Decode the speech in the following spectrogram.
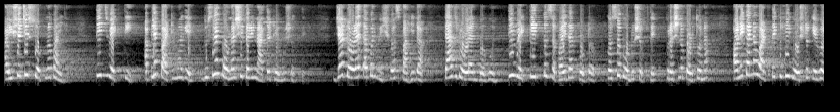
आयुष्याची स्वप्न पाहिली तीच व्यक्ती आपल्या पाठीमागे दुसऱ्या कोणाशी तरी नातं ठेवू शकते. ज्या डोळ्यात आपण विश्वास पाहिला त्याच डोळ्यात बघून ती व्यक्ती इतकं सफाईदार खोटं कसं बोलू शकते? प्रश्न पडतो ना? अनेकांना वाटते की ही गोष्ट केवळ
